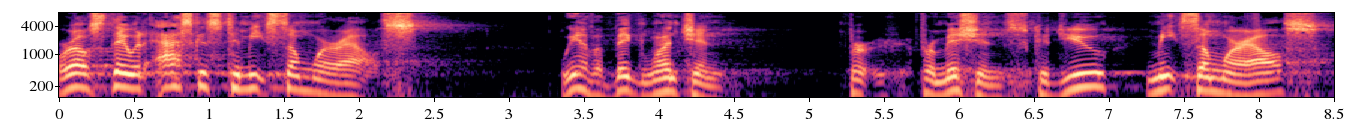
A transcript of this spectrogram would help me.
Or else they would ask us to meet somewhere else. We have a big luncheon for, for missions. Could you meet somewhere else?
